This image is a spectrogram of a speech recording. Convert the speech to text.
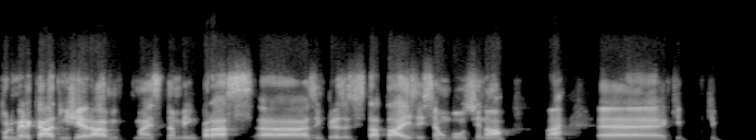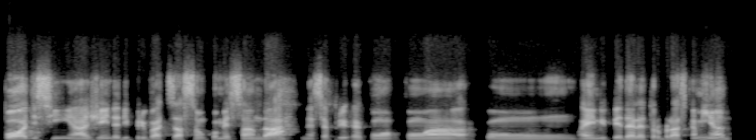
para o mercado em geral, mas também para as, as, empresas estatais, esse é um bom sinal, né? É, que que pode sim a agenda de privatização começar a andar, né, a, é, com, com, a, com a MP da Eletrobras caminhando.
